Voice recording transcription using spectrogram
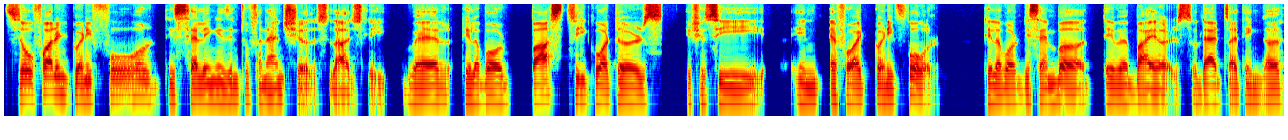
so far in 24, the selling is into financials largely, where till about past three quarters, if you see in FY24, till about December, they were buyers. So that's, I think, a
